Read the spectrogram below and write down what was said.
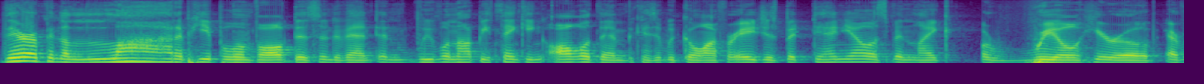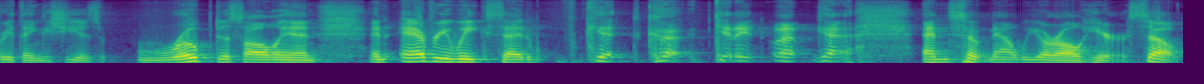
there have been a lot of people involved in this event, and we will not be thanking all of them because it would go on for ages. But Danielle has been like a real hero of everything. She has roped us all in, and every week said, "Get, get it, uh, get." And so now we are all here. So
